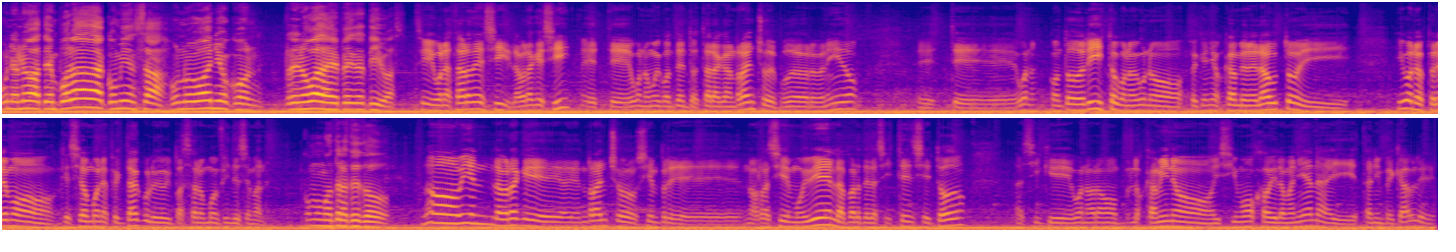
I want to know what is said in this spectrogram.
una nueva temporada, comienza un nuevo año con renovadas expectativas. Sí, buenas tardes, sí, la verdad que sí. Este, bueno, muy contento de estar acá en Rancho, de poder haber venido. Este, bueno, con todo listo, con algunos pequeños cambios en el auto y, bueno, esperemos que sea un buen espectáculo y pasar un buen fin de semana. ¿Cómo encontraste todo? No, bien, la verdad que en Rancho siempre nos reciben muy bien, la parte de la asistencia y todo. Así que bueno, ahora los caminos hicimos hoja hoy de la mañana y están impecables.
